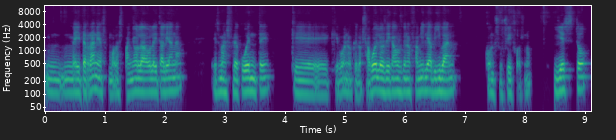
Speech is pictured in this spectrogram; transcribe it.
mediterráneas como la española o la italiana, es más frecuente que, bueno, que los abuelos, digamos, de una familia vivan con sus hijos, ¿no? Y esto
